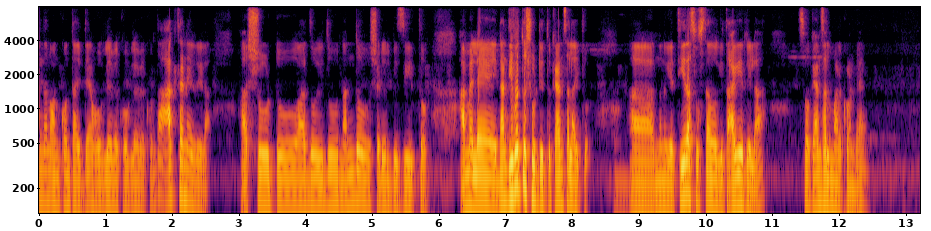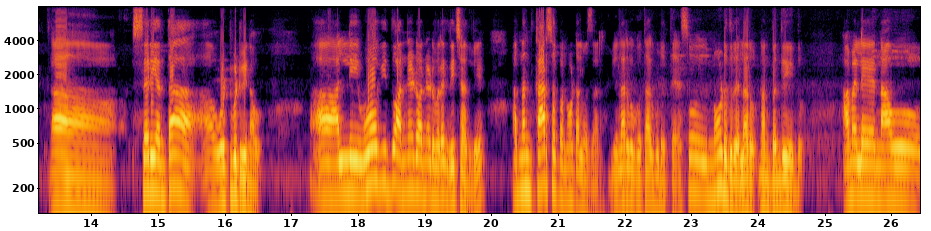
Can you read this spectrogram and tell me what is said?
ನಾನು ಅನ್ಕೊತಾ ಇದ್ದೆ ಹೋಗಲೇಬೇಕು ಹೋಗಲೇಬೇಕು ಅಂತ ಆಗ್ತಾನೆ ಇರಲಿಲ್ಲ. ಆ ಶೂಟು ಅದು ಇದು ನಂದು ಶೆಡ್ಯೂಲ್ ಬ್ಯುಸಿ ಇತ್ತು. ಆಮೇಲೆ ನಂದು ಇವತ್ತು ಶೂಟ್ ಇತ್ತು ಕ್ಯಾನ್ಸಲ್ ಆಯಿತು. ನನಗೆ ತೀರಾ ಸುಸ್ತಾಗಿ ಹೋಗಿತ್ತು ಆಗಿರಲಿಲ್ಲ. ಸೊ ಕ್ಯಾನ್ಸಲ್ ಮಾಡಿಕೊಂಡೆ. ಸರಿ ಅಂತ ಒಟ್ಬಿಟ್ವಿ ನಾವು. ಅಲ್ಲಿ ಹೋಗಿದ್ದು ಹನ್ನೆರಡು ಹನ್ನೆರಡುವರೆಗೆ ರೀಚ್ ಆದ್ವಿ. ಅದು ನನ್ನ ಕಾರ್ ಸ್ವಲ್ಪ ನೋಟ್ ಅಲ್ವಾ ಸರ್ ಎಲ್ಲರಿಗೂ ಗೊತ್ತಾಗ್ಬಿಡುತ್ತೆ. ಸೊ ನೋಡಿದ್ರು ಎಲ್ಲರೂ ನಾನು ಬಂದಿದ್ದು. ಆಮೇಲೆ ನಾವು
